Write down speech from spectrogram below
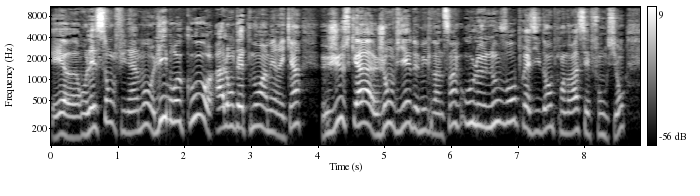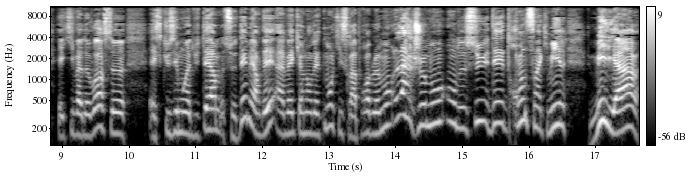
et euh, en laissant finalement libre cours à l'endettement américain jusqu'à janvier 2025 où le nouveau président prendra ses fonctions et qui va devoir se, excusez-moi du terme, se démerder avec un endettement qui sera probablement largement en dessus des 35 000 milliards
